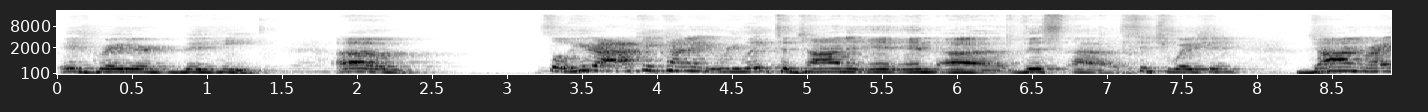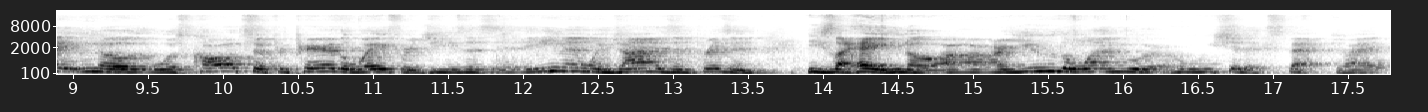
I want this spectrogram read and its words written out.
is greater than he. Um, so here I can kind of relate to John in, in uh, this uh, situation. John, right, you know, was called to prepare the way for Jesus. And even when John is in prison, he's like, hey, you know, are, are you the one who, who we should expect, right?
